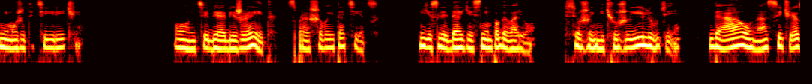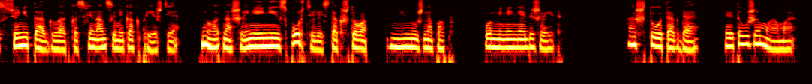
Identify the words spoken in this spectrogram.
не может идти и речи. «Он тебя обижает?» — спрашивает отец. «Если да, я с ним поговорю. Все же не чужие люди. Да, у нас сейчас все не так гладко с финансами, как прежде, но отношения не испортились, так что...» «Не нужно, пап. Он меня не обижает». «А что тогда? Это уже мама.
